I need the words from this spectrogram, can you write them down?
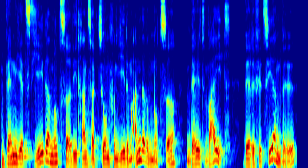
wenn jetzt jeder Nutzer die Transaktion von jedem anderen Nutzer weltweit verifizieren will,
